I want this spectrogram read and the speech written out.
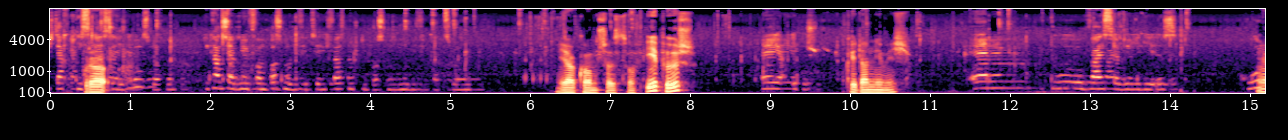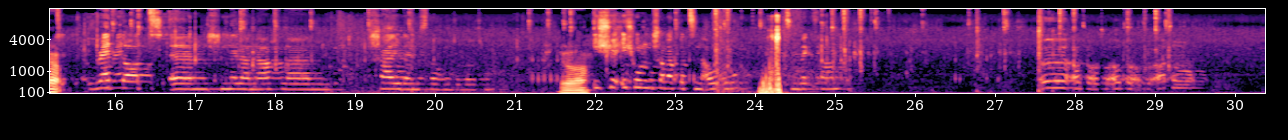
Ich dachte, die Oder- ist eine Übungswaffe. Die kannst du ja wie vom Boss modifizieren. Ich weiß nicht die Boss-Modifikation. Ja, komm, scheiß drauf. Episch? Äh, ja, episch. Okay, dann nehme ich. Ähm, du weißt ja, wie die ist. Gut, Ja. Red Dot, ähm, schneller nachladen, Schalldämpfer und so weiter. Ja. Ich, ich hole schon mal kurz ein Auto zum Wegfahren. Äh, Auto, Auto, Auto, Auto, Auto.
